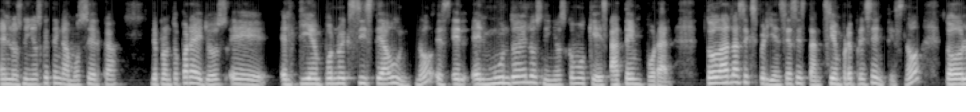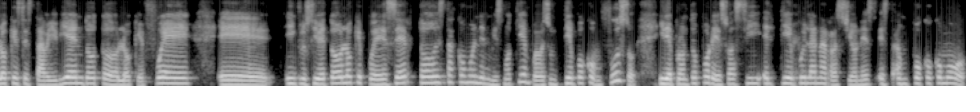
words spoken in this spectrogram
en los niños que tengamos cerca, de pronto para ellos eh, el tiempo no existe aún, ¿no? Es el, el, mundo de los niños como que es atemporal. Todas las experiencias están siempre presentes, ¿no? Todo lo que se está viviendo, todo lo que fue, eh, inclusive todo lo que puede ser, todo está como en el mismo tiempo, es un tiempo confuso y de pronto por eso así el tiempo y la narración es, está un poco como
